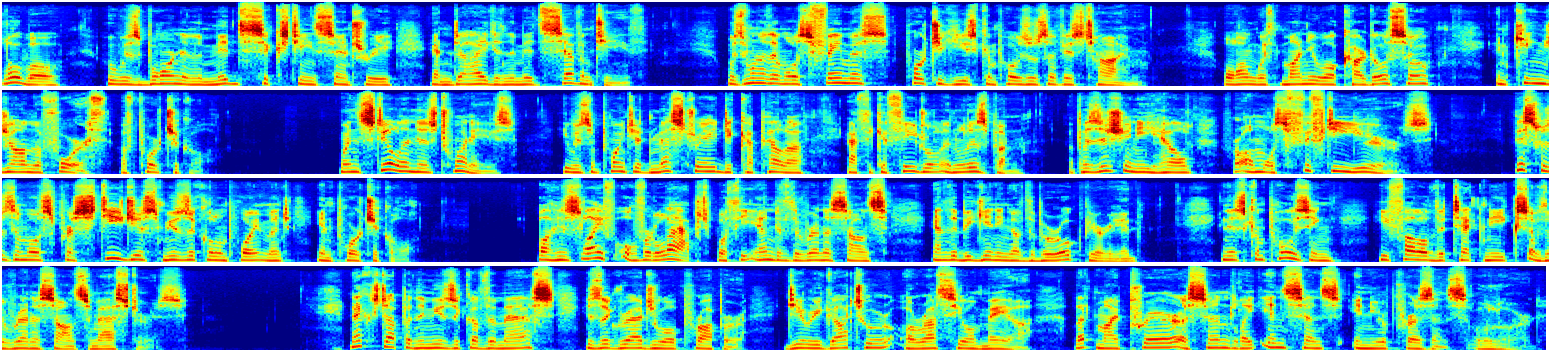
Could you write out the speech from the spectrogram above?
Lobo, who was born in the mid 16th century and died in the mid 17th, was one of the most famous Portuguese composers of his time, along with Manuel Cardoso and King John IV of Portugal. When still in his 20s, he was appointed Mestre de Capella at the cathedral in Lisbon, a position he held for almost 50 years. This was the most prestigious musical appointment in Portugal. While his life overlapped both the end of the Renaissance and the beginning of the Baroque period, in his composing he followed the techniques of the Renaissance masters. Next up in the music of the Mass is the gradual proper, Dirigatur oratio mea, let my prayer ascend like incense in your presence, O Lord.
